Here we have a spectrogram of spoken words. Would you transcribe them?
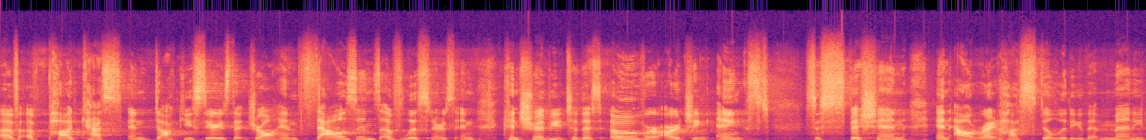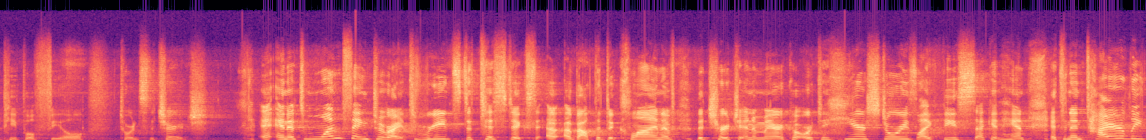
of, of podcasts and docu-series that draw in thousands of listeners and contribute to this overarching angst, suspicion, and outright hostility that many people feel towards the church. And it's one thing to write, to read statistics about the decline of the church in America or to hear stories like these secondhand. It's an entirely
